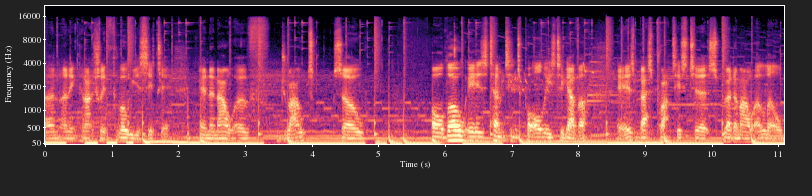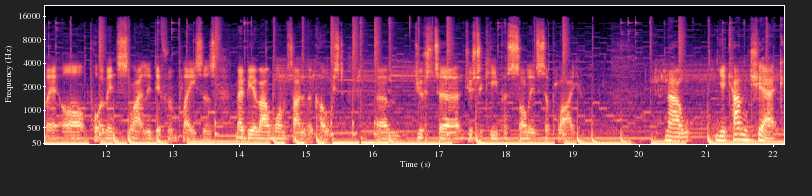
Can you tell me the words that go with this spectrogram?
and, and it can actually throw your city in and out of drought. So although it is tempting to put all these together it is best practice to spread them out a little bit or put them in slightly different places maybe around one side of the coast um, just to just to keep a solid supply. Now you can check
